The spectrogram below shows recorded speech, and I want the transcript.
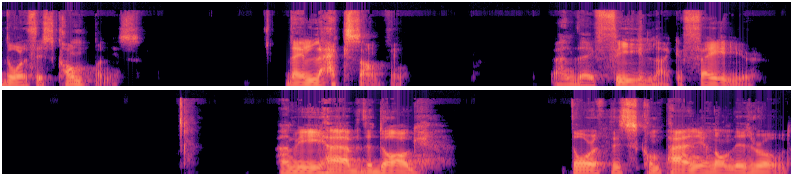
Dorothy's companies. They lack something and they feel like a failure. And we have the dog, Dorothy's companion on this road.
